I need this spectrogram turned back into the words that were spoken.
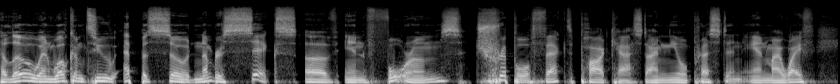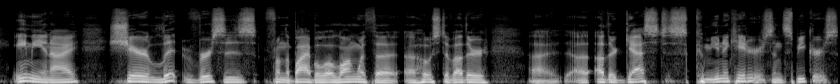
Hello, and welcome to episode number six of Inforum's Triple Effect podcast. I'm Neil Preston, and my wife Amy and I share lit verses from the Bible along with a, a host of other uh, uh, other guests, communicators, and speakers.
